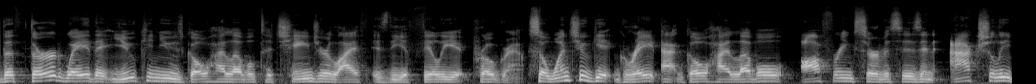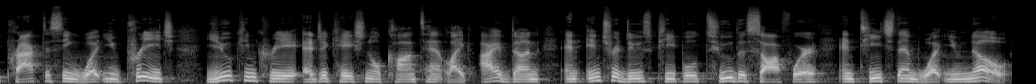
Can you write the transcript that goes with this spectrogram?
The third way that you can use Go High Level to change your life is the affiliate program. So once you get great at Go High Level, offering services and actually practicing what you preach, you can create educational content like I've done and introduce people to the software and teach them what you know.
